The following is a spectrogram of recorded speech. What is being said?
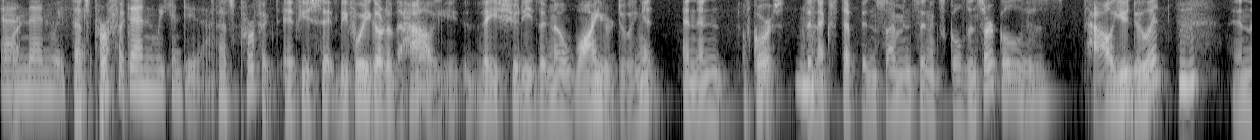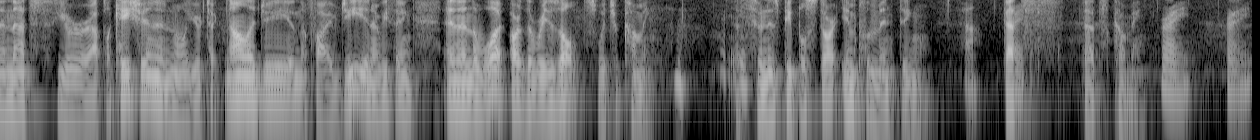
And right. then we say, "That's perfect." Then we can do that. That's perfect. If you say before you go to the how, they should either know why you're doing it, and then of course mm-hmm. the next step in Simon Sinek's Golden Circle is how you do it. Mm-hmm and then that's your application and all your technology and the 5G and everything. And then the what are the results which are coming. As soon as people start implementing, oh, that's right. that's coming. Right. Right.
